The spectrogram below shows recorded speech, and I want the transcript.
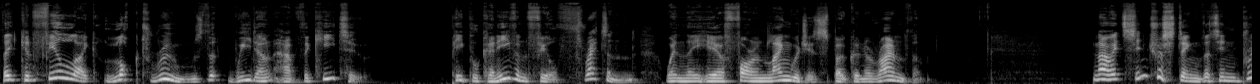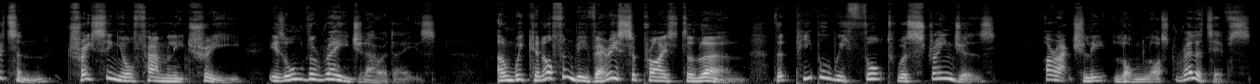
They can feel like locked rooms that we don't have the key to. People can even feel threatened when they hear foreign languages spoken around them. Now, it's interesting that in Britain, tracing your family tree is all the rage nowadays and we can often be very surprised to learn that people we thought were strangers are actually long lost relatives.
